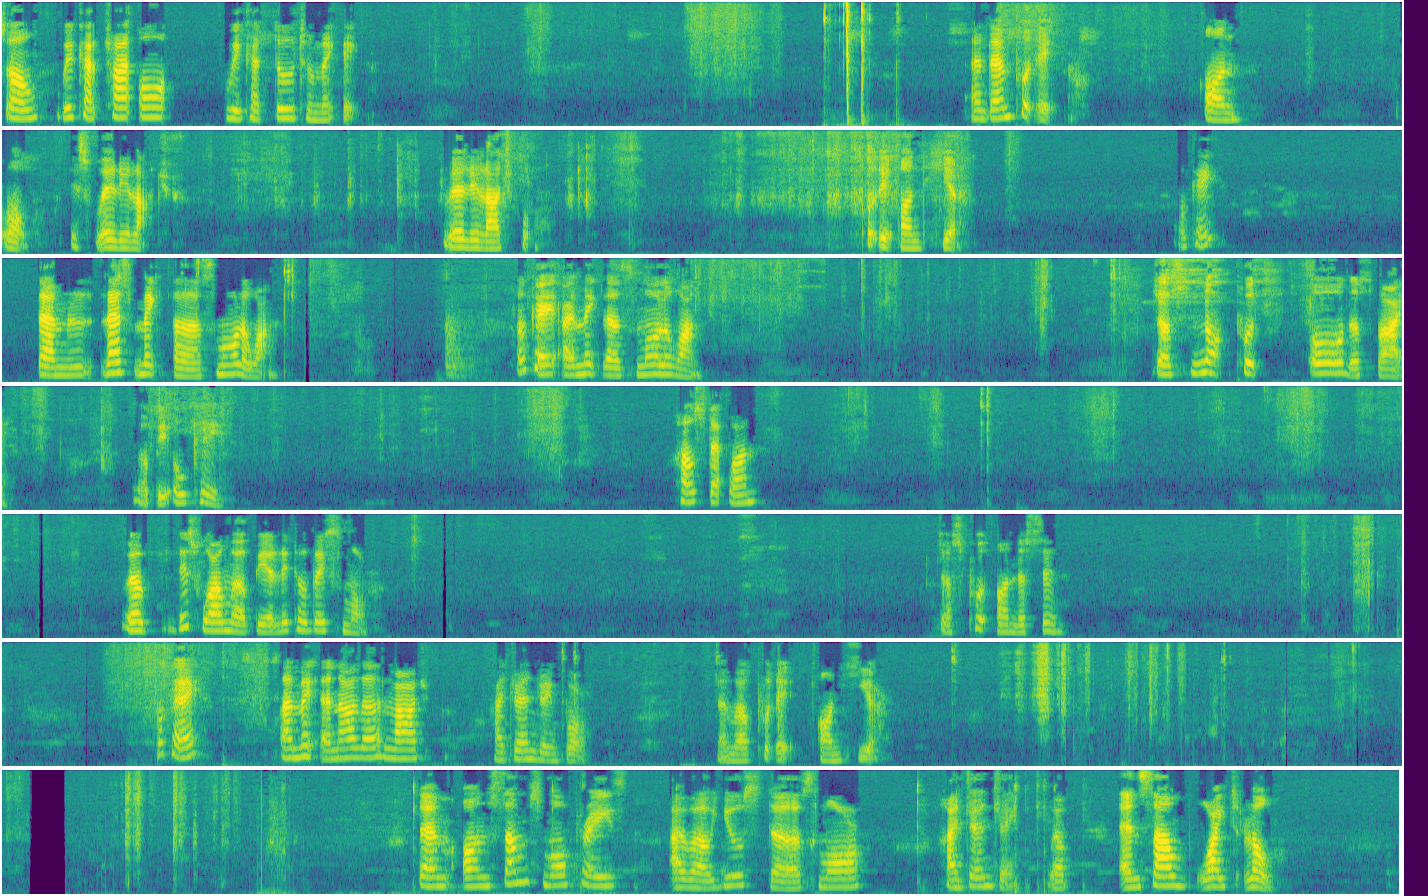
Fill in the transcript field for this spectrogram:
So we can try all we can do to make it. And then put it on, wow, it's really large, really large ball. Put it on here. Okay. Then let's make a smaller one. Okay, I make the smaller one. Just not put all the spy. Will be okay. How's that one? Well, this one will be a little bit small. Just put on the same. Okay, I make another large hydrangea ball and we'll put it on here. Then on some small place, I will use the small hydrangea well, and some white roll.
